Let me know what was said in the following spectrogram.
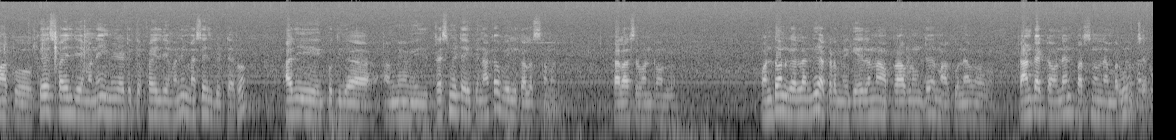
మాకు కేసు ఫైల్ చేయమని ఇమీడియట్గా ఫైల్ చేయమని మెసేజ్ పెట్టారు. అది కొద్దిగా మేము ఈ ప్రెస్ మీట్ అయిపోయినాక వెళ్ళి కలుస్తామని కళాశాల వన్ టౌన్లో. వన్ టౌన్కి వెళ్ళండి అక్కడ మీకు ఏదైనా ప్రాబ్లం ఉంటే మాకు కాంటాక్ట్ అవ్వండి అని పర్సనల్ నెంబర్ కూడా ఇచ్చారు.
